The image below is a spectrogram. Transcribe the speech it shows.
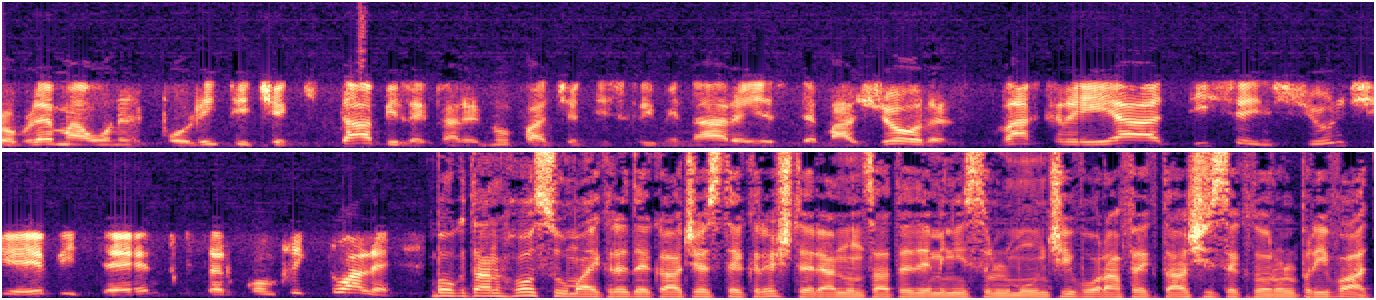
Problema unei politici echitabile care nu face discriminare este majoră. Va crea disensiuni și, evident, stări conflictuale. Bogdan Hosu mai crede că aceste creșteri anunțate de ministrul muncii vor afecta și sectorul privat.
